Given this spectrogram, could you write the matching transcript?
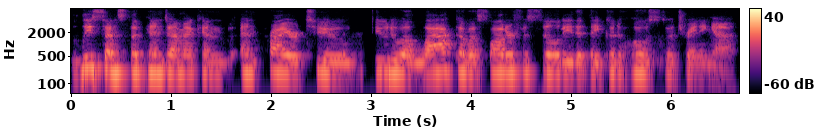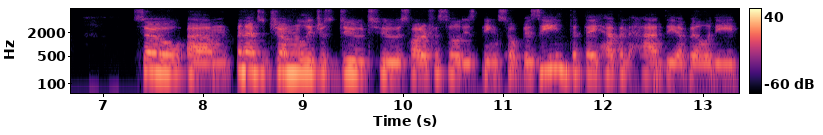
least since the pandemic and, and prior to, due to a lack of a slaughter facility that they could host the training at. So, um, and that's generally just due to slaughter facilities being so busy that they haven't had the ability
